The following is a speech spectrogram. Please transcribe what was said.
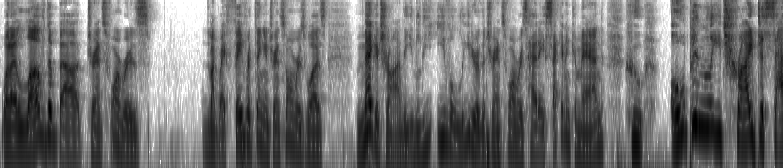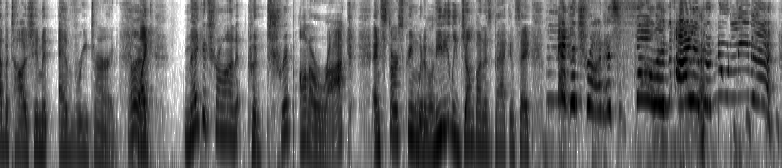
What I loved about Transformers, my, my favorite thing in Transformers was. Megatron, the le- evil leader of the Transformers, had a second in command who openly tried to sabotage him at every turn. Oh, like Megatron could trip on a rock, and Starscream would immediately jump on his back and say, "Megatron has fallen. I am your new leader."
